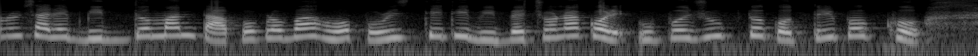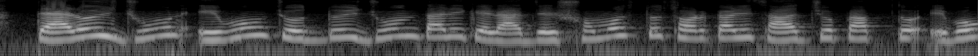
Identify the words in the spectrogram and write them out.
অনুসারে বিদ্যমান তাপপ্রবাহ পরিস্থিতি বিবেচনা করে উপযুক্ত কর্তৃপক্ষ তেরোই জুন এবং চোদ্দই জুন তারিখে রাজ্যের সমস্ত সরকারি সাহায্যপ্রাপ্ত এবং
